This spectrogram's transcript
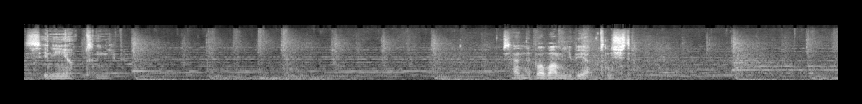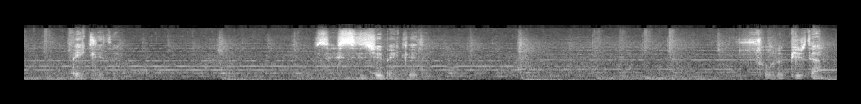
Senin yaptığın gibi. Sen de babam gibi yaptın işte. Bekledi. Sessizce bekledi. Sonra birden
